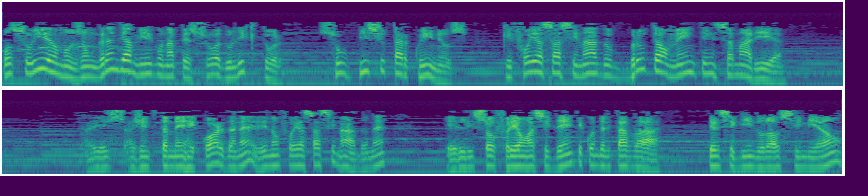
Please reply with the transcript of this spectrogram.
Possuíamos um grande amigo na pessoa do lictor, Sulpício Tarquinius, que foi assassinado brutalmente em Samaria. Aí a gente também recorda, né? Ele não foi assassinado, né? Ele sofreu um acidente quando ele estava perseguindo lá o Simeão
